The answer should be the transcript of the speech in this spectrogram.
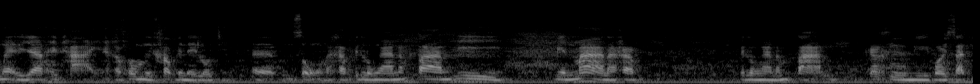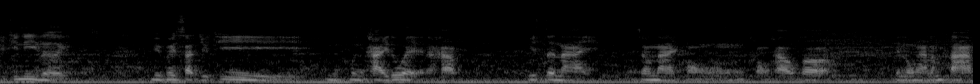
ไม่อนุญาตให้ถ่ายนะครับเพราะมันเข้าไปในโลจิเออขนส่งนะครับ เป็นโรงงานน้ำตาลที่เมียนมานะครับ เป็นโรงงานน้ำตาล ก็คือมีบริษัทอยู่ที่นี่เลย มีบริษัทอยู่ที่เมืองไทยด้วยนะครับมิสเตอร์นายเจ้านายของของเขาก็เป็นโรงงานน้ำตาล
